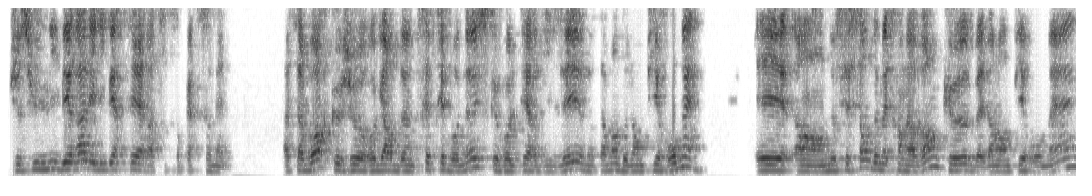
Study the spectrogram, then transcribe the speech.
Je suis libéral et libertaire à titre personnel. À savoir que je regarde d'un très très bon œil ce que Voltaire disait, notamment de l'Empire romain, et en ne cessant de mettre en avant que ben, dans l'Empire romain,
